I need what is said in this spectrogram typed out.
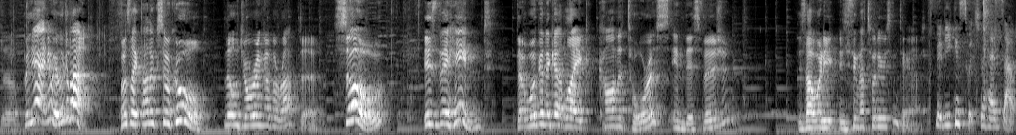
So, but yeah, anyway, look at that. I was like, that looks so cool. Little drawing of a raptor. So, is the hint that we're gonna get like Carnotaurus in this version? Is that what he? Do you think that's what he was hinting at? Maybe you can switch the heads out.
